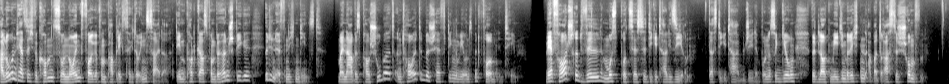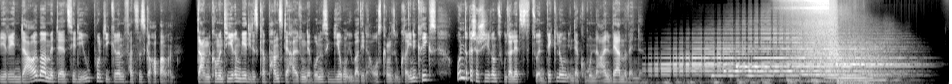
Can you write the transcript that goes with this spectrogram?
Hallo und herzlich willkommen zur neuen Folge vom Public Sector Insider, dem Podcast vom Behördenspiegel für den öffentlichen Dienst. Mein Name ist Paul Schubert und heute beschäftigen wir uns mit folgenden Themen. Wer Fortschritt will, muss Prozesse digitalisieren. Das Digitalbudget der Bundesregierung wird laut Medienberichten aber drastisch schrumpfen. Wir reden darüber mit der CDU-Politikerin Franziska Hoppermann. Dann kommentieren wir die Diskrepanz der Haltung der Bundesregierung über den Ausgang des Ukraine-Kriegs und recherchieren zu guter Letzt zur Entwicklung in der kommunalen Wärmewende.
